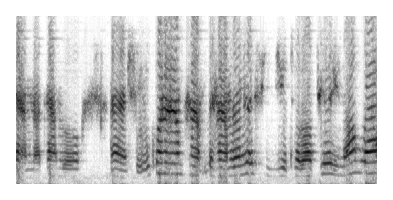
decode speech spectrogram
تمریناتم رو شروع کنم به همراه فیزیوتراپی و اینا و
